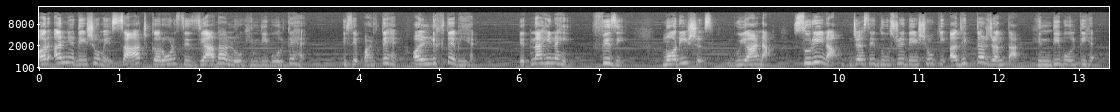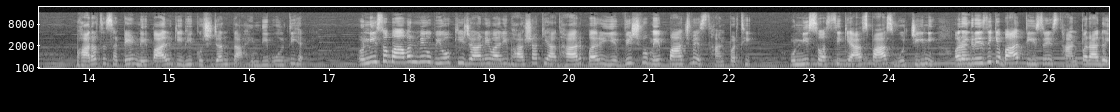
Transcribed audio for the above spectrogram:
और अन्य देशों में 60 करोड़ से ज़्यादा लोग हिंदी बोलते हैं, इसे पढ़ते हैं और लिखते भी हैं। इतना ही नहीं, फिजी, मॉरिशस, गुयाना, सुरीनाम जैसे दूसरे देशों की अधिकतर जनता हिंदी बोलती है। भारत से सटे नेपाल की भी कुछ जनता हिंदी बोलती है। उन्नीस सौ बावन में उपयोग की जाने वाली भाषा के आधार पर ये विश्व में पाँचवें स्थान पर थी। 1980 के आसपास वो चीनी और अंग्रेज़ी के बाद तीसरे स्थान पर आ गई।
